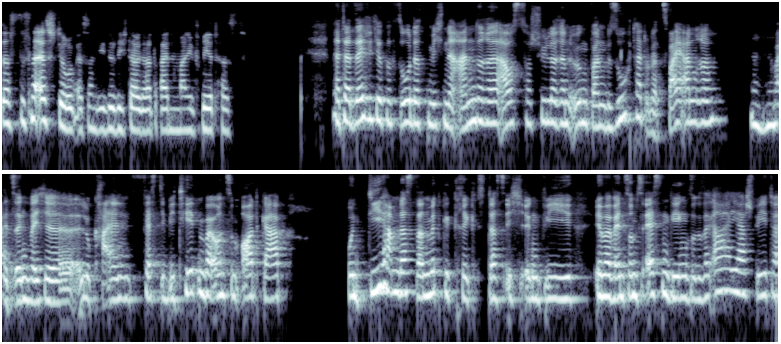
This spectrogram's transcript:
dass das eine Essstörung ist, an die du dich da gerade rein manövriert hast. Na, tatsächlich ist es so, dass mich eine andere Austauschschülerin irgendwann besucht hat oder zwei andere, mhm. weil es irgendwelche lokalen Festivitäten bei uns im Ort gab. Und die haben das dann mitgekriegt, dass ich irgendwie immer, wenn es ums Essen ging, so gesagt, ah ja, später,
